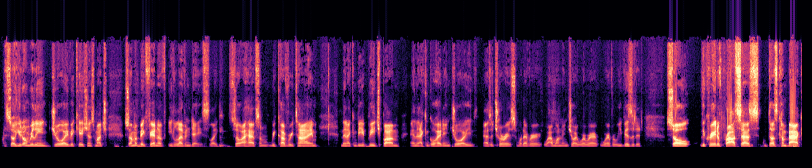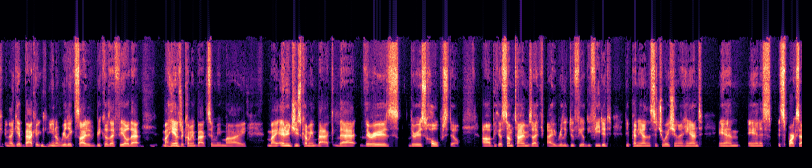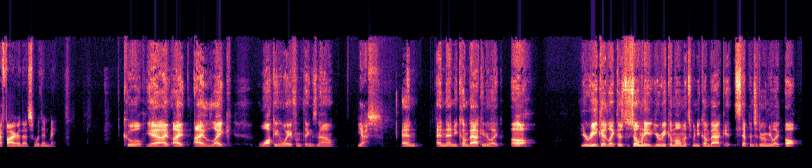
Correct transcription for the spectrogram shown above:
So you don't really enjoy vacations much. So I'm a big fan of 11 days. Like, so I have some recovery time then I can be a beach bum, and then I can go ahead and enjoy as a tourist whatever I want to enjoy wherever wherever we visited. So the creative process does come back, and I get back, you know, really excited because I feel that my hands are coming back to me, my my energy is coming back, that there is there is hope still, uh, because sometimes I I really do feel defeated depending on the situation at hand, and and it's it sparks that fire that's within me. Cool. Yeah, I I I like walking away from things now. Yes. And and then you come back and you're like, oh, eureka! Like there's so many eureka moments when you come back, step into the room, you're like, oh,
